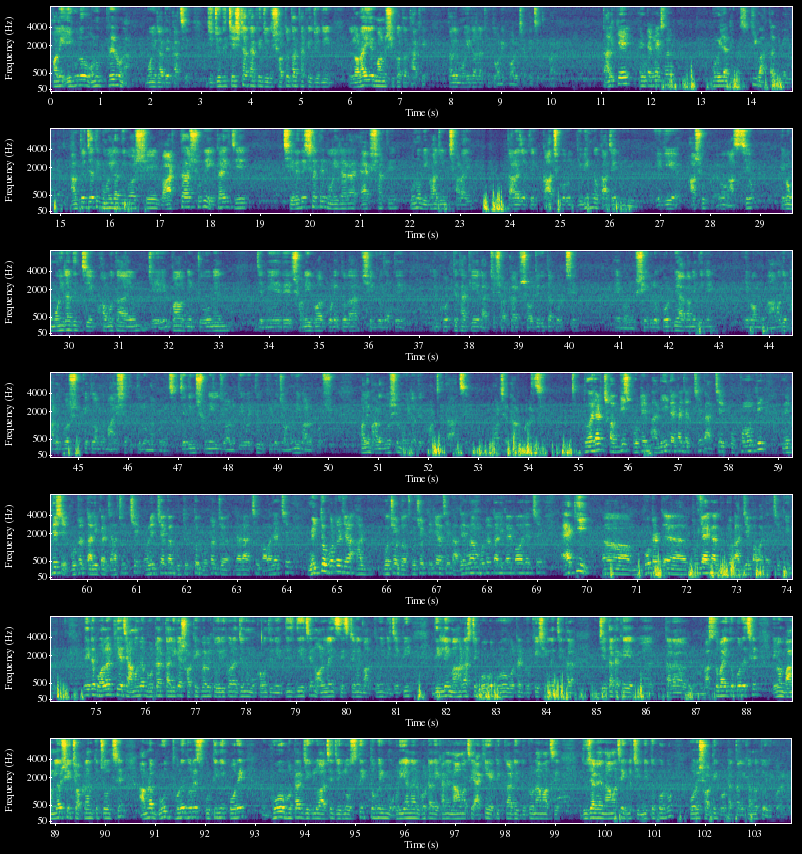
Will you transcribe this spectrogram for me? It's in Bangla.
ফলে এগুলো অনুপ্রেরণা মহিলাদের কাছে যে যদি চেষ্টা থাকে যদি সততা থাকে যদি লড়াইয়ের মানসিকতা থাকে তাহলে মহিলারা কিন্তু অনেক বড় জায়গায় যেতে পারে। কালকে ইন্টারন্যাশনাল মহিলা দিবস কি বার্তা দিবেন আন্তর্জাতিক মহিলা দিবসে বার্তা শুধু এটাই যে ছেলেদের সাথে মহিলারা একসাথে কোনো বিভাজন ছাড়াই তারা যাতে কাজ করুক, বিভিন্ন কাজের এগিয়ে আসুক এবং আসছেও। এবং মহিলাদের যে ক্ষমতায়ন যে এম্পাওয়ারমেন্ট টু ওমেন যে মেয়েদের স্বনির্ভর করে তোলা, সেগুলো যাতে ঘটতে থাকে, রাজ্য সরকার সহযোগিতা করছে এবং সেগুলো ঘটবে আগামী দিনে। এবং আমাদের ভারতবর্ষকে তো আমরা মায়ের সাথে তুলনা করেছি। যেদিন সুনীল জলদি হইতে উঠিল জননী ভারতবর্ষ, ফলে ভারতবর্ষে মহিলাদের মর্যাদা আছে, মর্যাদা আরও বাড়ছে। দু হাজার ছাব্বিশ ভোটের আগেই দেখা যাচ্ছে রাজ্যের মুখ্যমন্ত্রী নির্দেশে ভোটার তালিকার যাচ হচ্ছে। অনেক জায়গায় বুথুত্ব ভোটার যারা আছে, পাওয়া যাচ্ছে। মৃত ভোটার যারা আট বছর, দশ বছর থেকে আছে, তাদের নাম ভোটার তালিকায় পাওয়া যাচ্ছে। একই ভোটার দু জায়গা দুটো রাজ্যে পাওয়া যাচ্ছে। কি? এটা বলার কি আছে? আমাদের ভোটার তালিকা সঠিকভাবে তৈরি করার জন্য মুখ্যমন্ত্রী নির্দেশ দিয়েছেন। অনলাইন সিস্টেমের মাধ্যমে বিজেপি, দিল্লি, মহারাষ্ট্রে বহু ভুয়ো ভোটার ঢুকিয়ে সেখানে জেতা, জেতাটাকে তারা বাস্তবায়িত করেছে এবং বাংলায় সেই চক্রান্ত চলছে। আমরা বুথ ধরে ধরে স্কুটিনি করে ভুয়ো ভোটার যেগুলো আছে যেগুলো অস্তিত্বহীন হরিয়ানার ভোটার এখানে নাম আছে একই এপিক কার্ডে দুটো নাম আছে দু জায়গায় নাম আছে এগুলো চিহ্নিত করব করে সঠিক ভোটার তালিকা আমরা তৈরি করে নেব।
